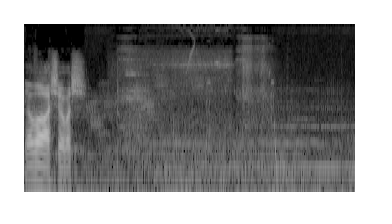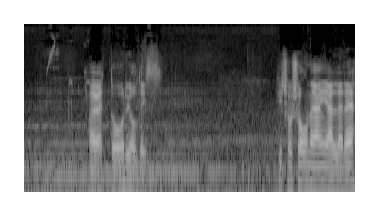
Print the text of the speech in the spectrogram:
Yavaş yavaş. Evet doğru yoldayız. Hiç hoş olmayan yerlere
